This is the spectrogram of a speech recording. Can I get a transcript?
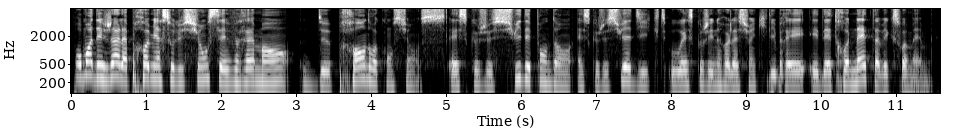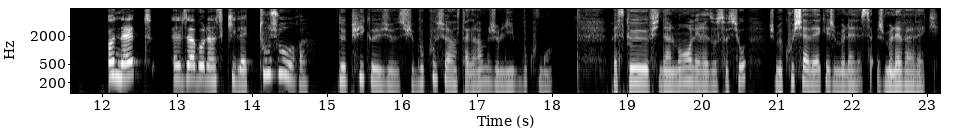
Pour moi déjà, la première solution, c'est vraiment de prendre conscience. Est-ce que je suis dépendant? Est-ce que je suis addict? Ou est-ce que j'ai une relation équilibrée? Et d'être honnête avec soi-même. Honnête, Elsa Wolinski l'est toujours. Depuis que je suis beaucoup sur Instagram, je lis beaucoup moins. Parce que finalement, les réseaux sociaux, je me couche avec et je me, lève avec.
